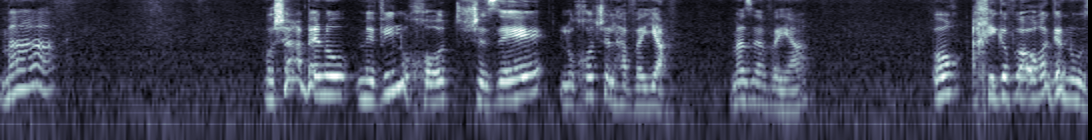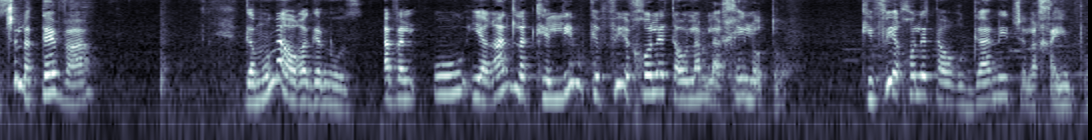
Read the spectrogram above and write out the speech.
מה... משה רבנו מביא לוחות שזה לוחות של הוויה. מה זה הוויה? אור הכי גבוה, אור הגנוז של הטבע, גם הוא מהאור הגנוז, אבל הוא ירד לכלים כפי יכולת העולם להכיל אותו, כפי יכולת האורגנית של החיים פה.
